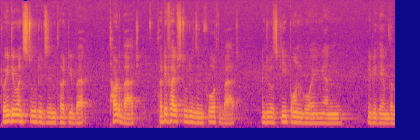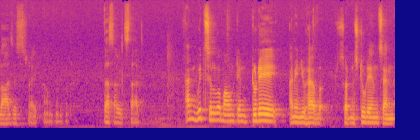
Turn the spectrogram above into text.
21 students in 30 ba- third batch, 35 students in fourth batch, and it was keep on going, and we became the largest right now. That's how it started. And with Silver Mountain, today, I mean, you have certain students and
